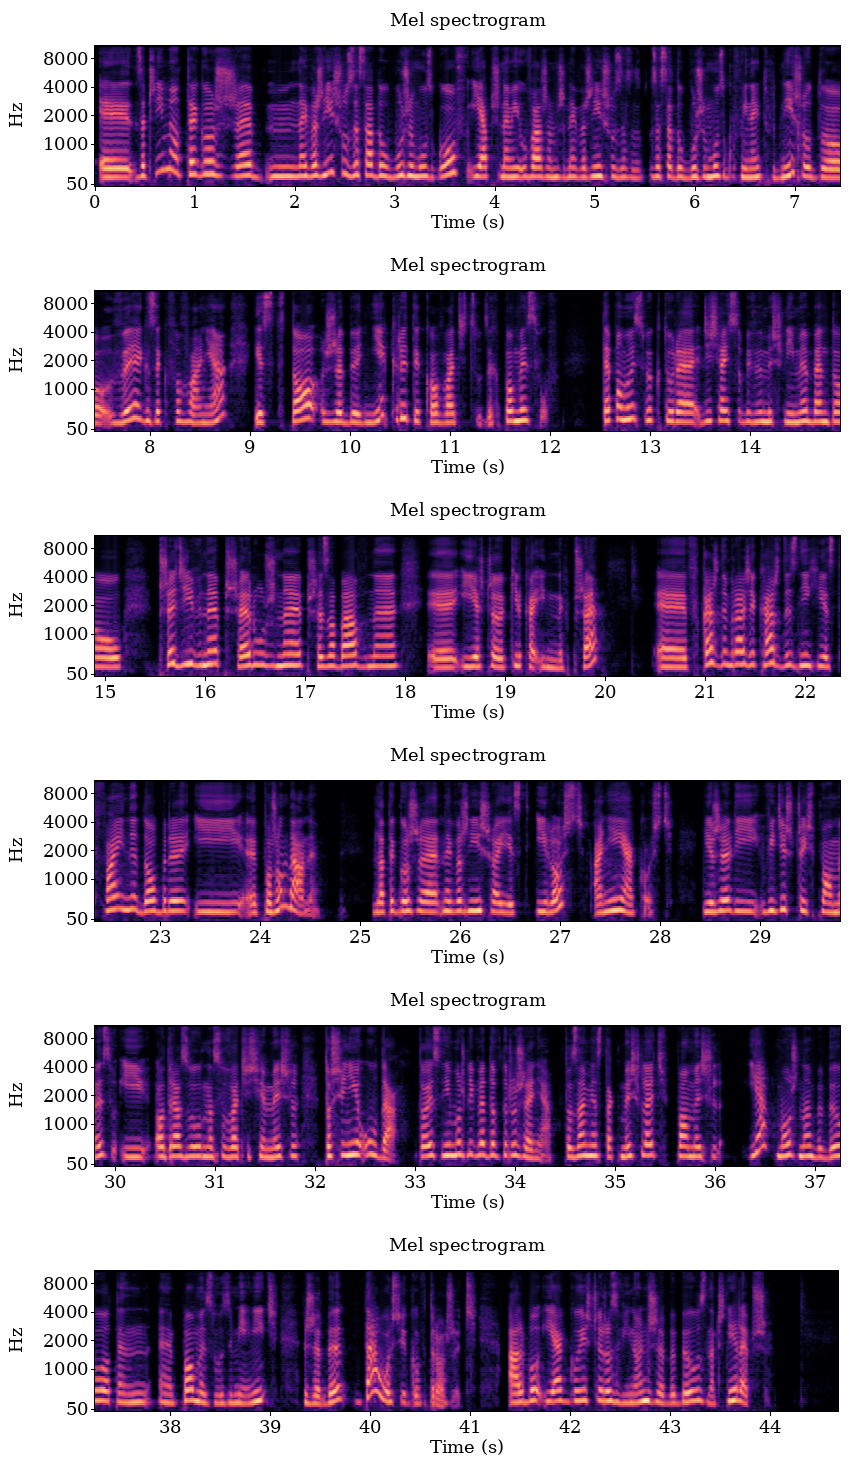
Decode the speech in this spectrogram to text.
E, zacznijmy od tego, że mm, najważniejszą zasadą burzy mózgów, ja przynajmniej uważam, że najważniejszą zasadą burzy mózgów i najtrudniejszą do wyegzekwowania jest to, żeby nie krytykować cudzych pomysłów. Te pomysły, które dzisiaj sobie wymyślimy, będą przedziwne, przeróżne, przezabawne e, i jeszcze kilka innych prze. E, w każdym razie każdy z nich jest fajny, dobry i pożądany. Dlatego, że najważniejsza jest ilość, a nie jakość jeżeli widzisz czyjś pomysł i od razu nasuwa ci się myśl, to się nie uda, to jest niemożliwe do wdrożenia, to zamiast tak myśleć, pomyśl, jak można by było ten e, pomysł zmienić, żeby dało się go wdrożyć, albo jak go jeszcze rozwinąć, żeby był znacznie lepszy.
